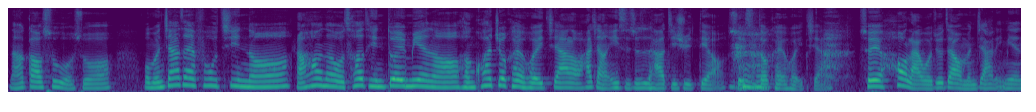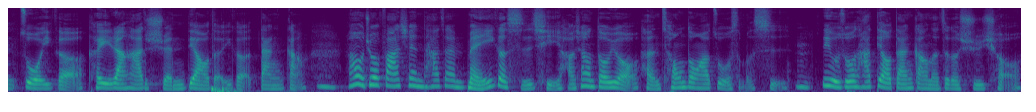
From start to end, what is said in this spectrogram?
然后告诉我说。我们家在附近哦，然后呢，我车停对面哦，很快就可以回家了。她讲的意思就是她要继续吊，随时都可以回家。所以后来我就在我们家里面做一个可以让它悬吊的一个单杠，嗯，然后我就发现他在每一个时期好像都有很冲动要做什么事，嗯，例如说他吊单杠的这个需求，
